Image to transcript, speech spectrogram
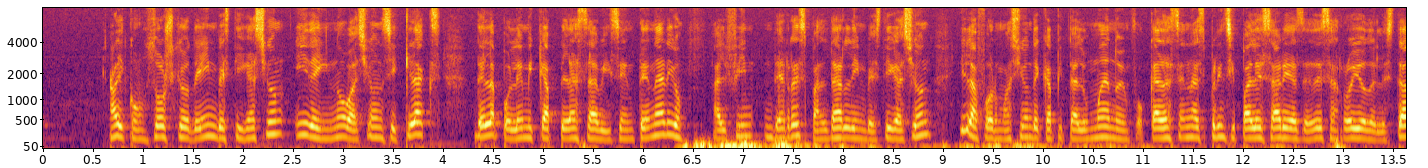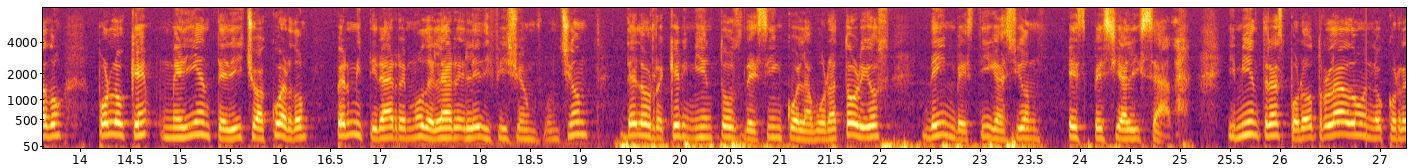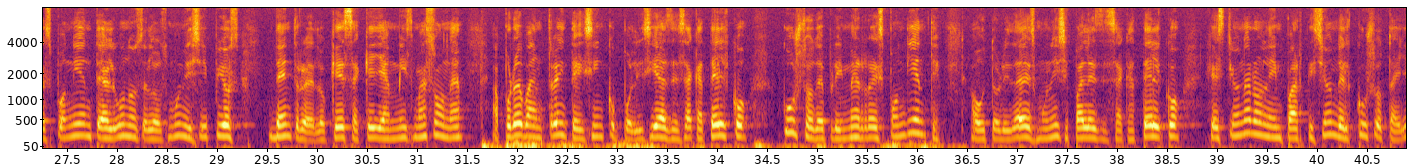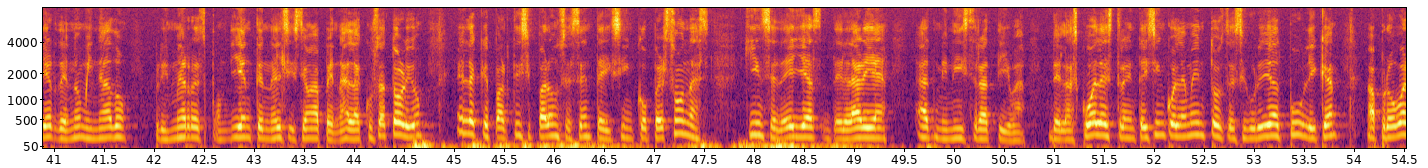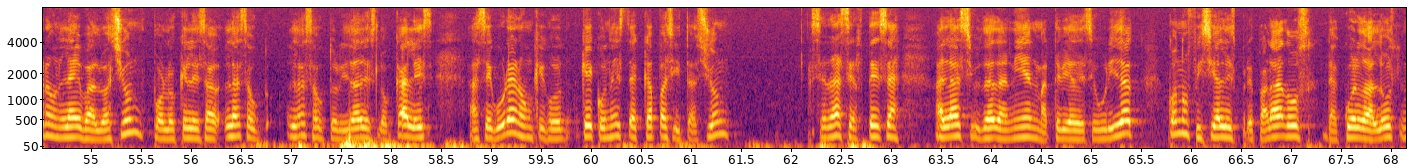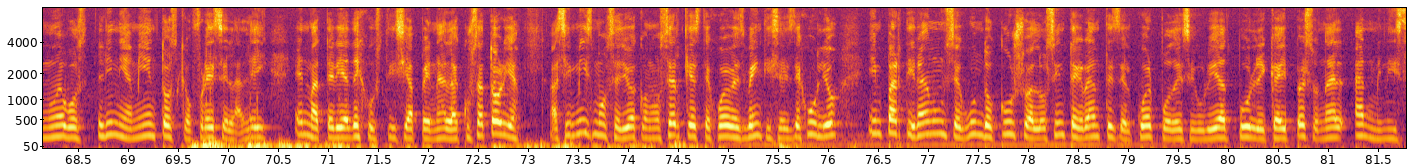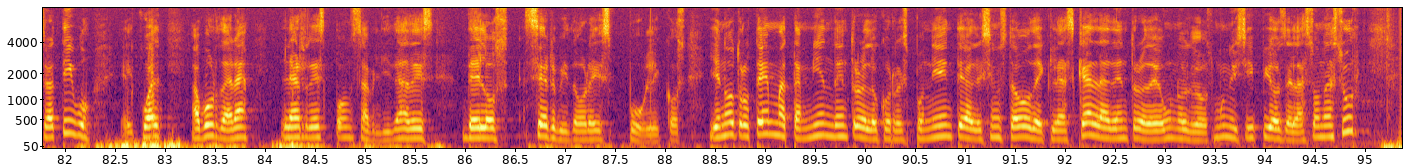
al Consorcio de Investigación y de Innovación CICLAX de la polémica Plaza Bicentenario, al fin de respaldar la investigación y la formación de capital humano enfocadas en las principales áreas de desarrollo del Estado, por lo que, mediante dicho acuerdo, permitirá remodelar el edificio en función de los requerimientos de cinco laboratorios de investigación especializada. Y mientras, por otro lado, en lo correspondiente a algunos de los municipios dentro de lo que es aquella misma zona, aprueban 35 policías de Zacatelco curso de primer respondiente. Autoridades municipales de Zacatelco gestionaron la impartición del curso taller denominado primer respondiente en el sistema penal acusatorio, en la que participaron 65 personas, 15 de ellas del área administrativa, de las cuales 35 elementos de seguridad pública aprobaron la evaluación, por lo que las, las, autoridades locales aseguraron que, que con esta capacitación se da certeza a la ciudadanía en materia de seguridad, con oficiales preparados de acuerdo a los nuevos lineamientos que ofrece la ley en materia de justicia penal acusatoria. Asimismo, se dio a conocer que este jueves 26 de julio impartirán un segundo curso a los integrantes del Cuerpo de Seguridad Pública y Personal Administrativo, el cual abordará las responsabilidades de los servidores públicos. Y en otro tema, también dentro de lo correspondiente al estado de Tlaxcala, dentro de uno de los municipios de la zona sur,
